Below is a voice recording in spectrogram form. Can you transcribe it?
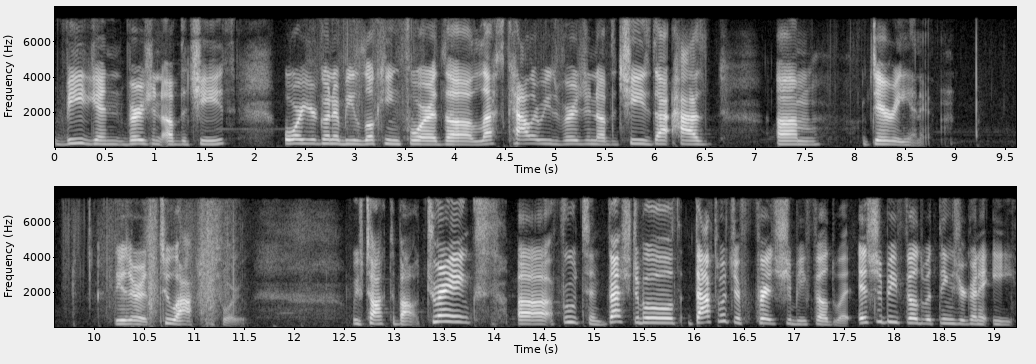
vegan version of the cheese, or you're going to be looking for the less calories version of the cheese that has um, dairy in it. These are two options for you. We've talked about drinks, uh, fruits and vegetables. That's what your fridge should be filled with. It should be filled with things you're going to eat.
